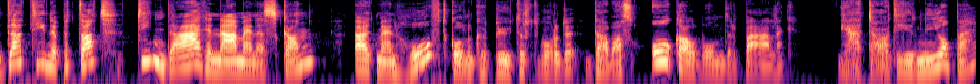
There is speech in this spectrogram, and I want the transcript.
Dat die patat tien dagen na mijn scan uit mijn hoofd kon gepeuterd worden, dat was ook al wonderbaarlijk. Ja, het houdt hier niet op, hè.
